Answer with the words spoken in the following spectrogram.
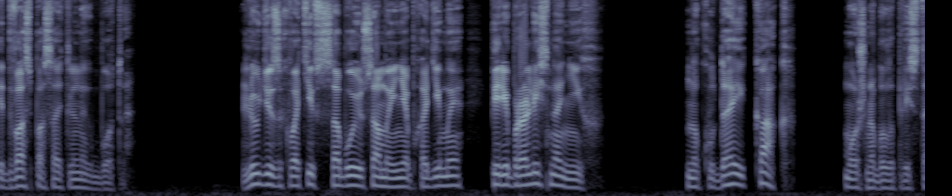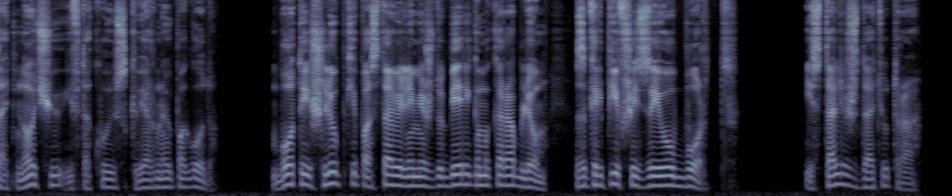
и два спасательных бота. Люди, захватив с собою самое необходимое, перебрались на них. Но куда и как можно было пристать ночью и в такую скверную погоду? Боты и шлюпки поставили между берегом и кораблем, закрепившись за его борт, и стали ждать утра.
